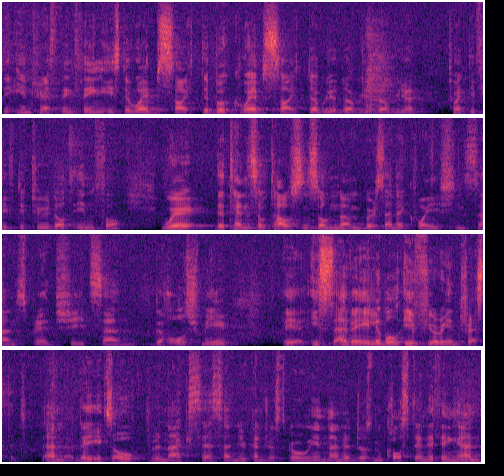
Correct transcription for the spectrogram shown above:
The interesting thing is the website, the book website, www.2052.info, where the tens of thousands of numbers and equations and spreadsheets and the whole schmear uh, is available if you're interested. And it's open access, and you can just go in, and it doesn't cost anything. And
